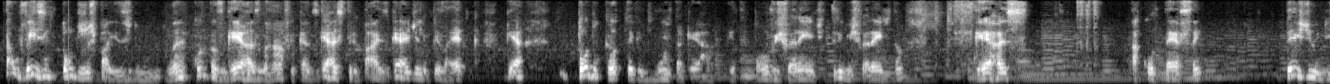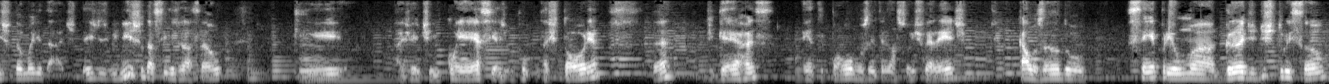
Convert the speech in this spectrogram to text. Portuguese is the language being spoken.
talvez em todos os países do mundo. Né? Quantas guerras na África, guerras tribais, guerras de limpeza étnica, guerra. Em todo canto teve muita guerra entre povos diferentes, tribos diferentes. Então, guerras acontecem desde o início da humanidade, desde o início da civilização que a gente conhece um pouco da história né, de guerras entre povos, entre nações diferentes, causando sempre uma grande destruição.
